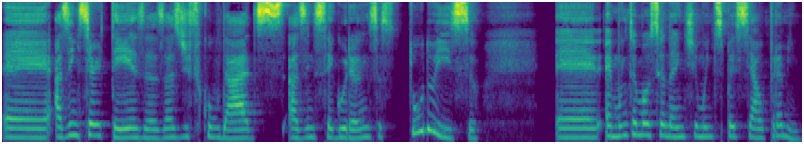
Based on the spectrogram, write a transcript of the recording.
é, as incertezas, as dificuldades, as inseguranças, tudo isso é, é muito emocionante e muito especial para mim.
